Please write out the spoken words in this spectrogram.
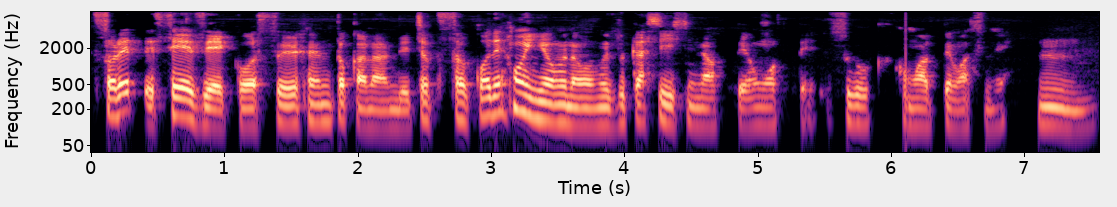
それってせいぜいこう数分とかなんで、ちょっとそこで本読むのも難しいしなって思って、すごく困ってますね。うん。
